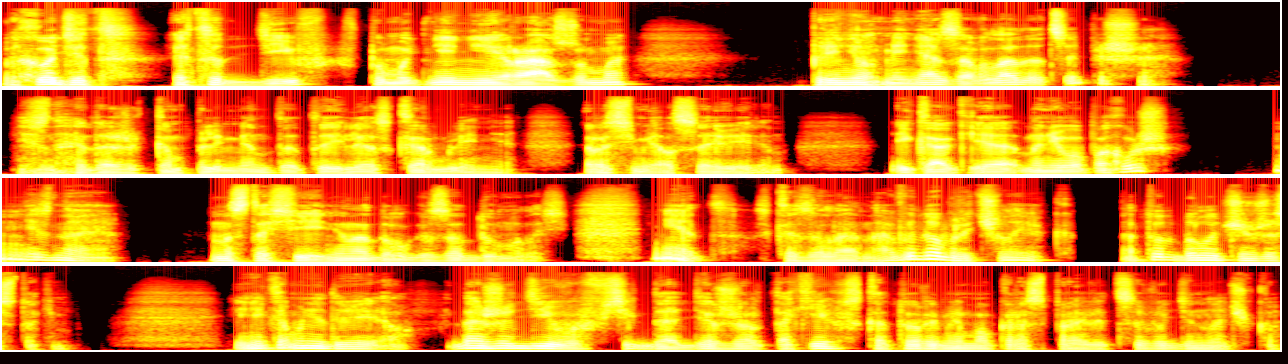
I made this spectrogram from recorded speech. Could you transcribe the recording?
Выходит, этот див в помутнении разума принял меня за Влада Цепиша? Не знаю, даже комплимент это или оскорбление, — рассмеялся Аверин. — И как, я на него похож? — Не знаю. Анастасия ненадолго задумалась. — Нет, — сказала она, — вы добрый человек, а тот был очень жестоким. И никому не доверял. Даже Дивов всегда держал таких, с которыми мог расправиться в одиночку.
